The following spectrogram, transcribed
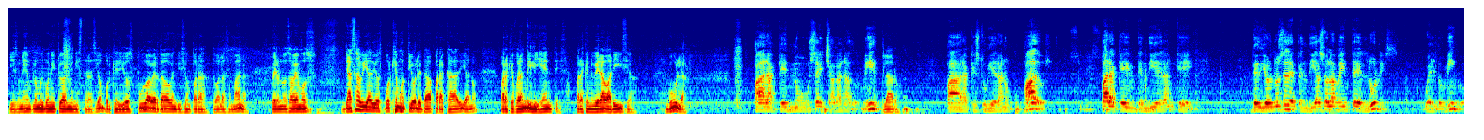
Y es un ejemplo muy bonito de administración, porque Dios pudo haber dado bendición para toda la semana, pero no sabemos, ya sabía Dios por qué motivo les daba para cada día, ¿no? Para que fueran diligentes, para que no hubiera avaricia, gula, Para que no se echaran a dormir, claro. para que estuvieran ocupados, para que entendieran que de Dios no se dependía solamente el lunes o el domingo,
